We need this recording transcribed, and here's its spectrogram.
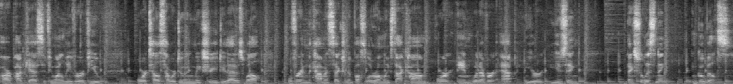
our podcast. If you want to leave a review or tell us how we're doing, make sure you do that as well over in the comment section at buffalorumblings.com or in whatever app you're using. Thanks for listening and go Bills.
